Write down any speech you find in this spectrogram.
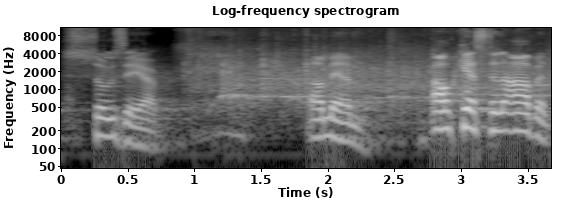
so sehr. Amen. Auch gestern Abend.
